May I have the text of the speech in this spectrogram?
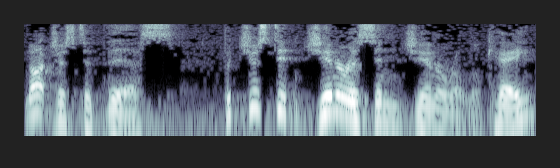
Not just to this, but just in generous in general, okay?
